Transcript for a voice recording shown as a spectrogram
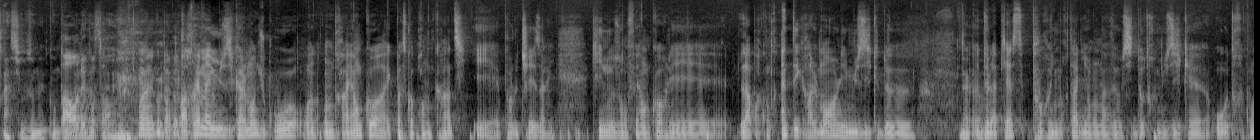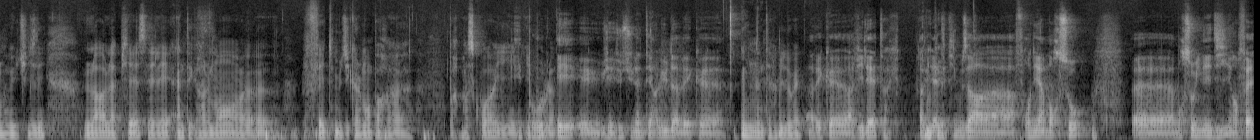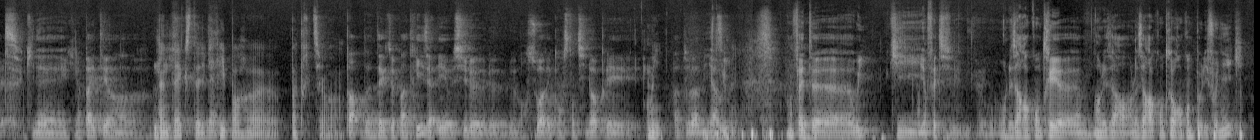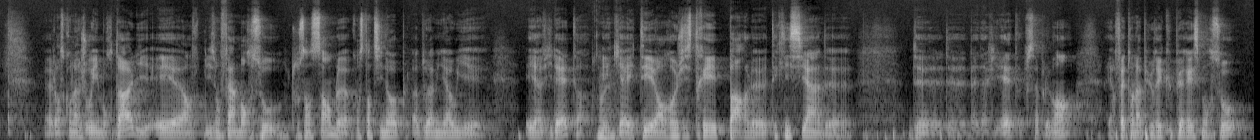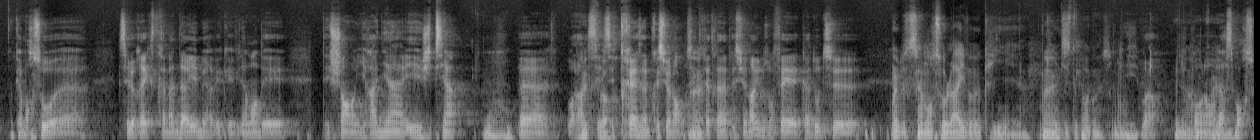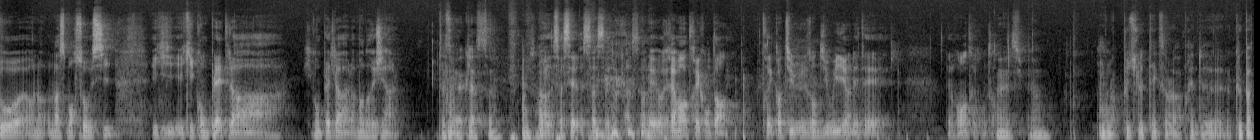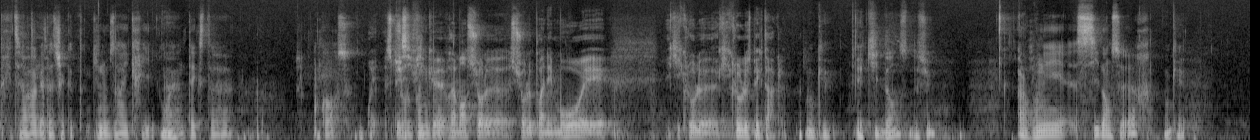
Ah, si vous en êtes content. Ah, on est là, content. c'est- Ouais, on est content. Bon, après, même musicalement, du coup, on, on travaille encore avec Pasqua Prancrazzi et Paulo Cesari, qui nous ont fait encore les. Là, par contre, intégralement les musiques de, de la pièce. Pour Immortal, on avait aussi d'autres musiques euh, autres qu'on avait utilisées. Là, la pièce, elle est intégralement euh, faite musicalement par, euh, par Pasqua et, Et, et Paul. Et, et j'ai juste une interlude avec, euh, Une interlude, ouais. avec euh, Avilette, qui nous a fourni un morceau, un morceau inédit en fait, qui n'a pas été euh, D'un texte écrit par euh, Patricia. par- d'un texte de Patrice et aussi le, le- le morceau avec Constantinople et Oui, Abdullah Miaoui. En fait, euh, oui, qui, en fait, on les a rencontrés, euh, on les a, on les a rencontrés en rencontre polyphonique euh, lorsqu'on a joué Immortal et euh, ils ont fait un morceau tous ensemble, Constantinople, Abdullah Miaoui et, et Avilette, Ouais. et qui a été enregistré par le technicien de de, de ben, d'Avilette, tout simplement. Et en fait, on a pu récupérer ce morceau. Donc un morceau, euh, c'est le Rex Tremandae, mais avec évidemment des, des chants iraniens et égyptiens. Wow. Euh, voilà, c'est très impressionnant. C'est Ouais. très très impressionnant. Ils nous ont fait cadeau de ce. Oui, parce que c'est un morceau live euh, qui, qui Ouais. n'existe pas. Quoi, sinon. et Voilà. Donc Ah, on, a, on a incroyable. ce morceau, on a, on a ce morceau aussi, et qui, et qui complète la, qui complète la, la bande originale. Ça, c'est la classe, ça. Oui, ça c'est ça c'est la classe. On est vraiment très contents. Très, quand ils nous ont dit oui, on était, vraiment très contents. Ouais, super. Voilà, plus le texte alors après de, que Patricia Gatacek qui nous a écrit, Ouais. un texte euh, en Corse. Oui, spécifique euh, vraiment sur le, sur le point Nemo et, et qui, clôt le, qui clôt le spectacle. Ok. Et qui danse dessus? Alors on est six danseurs, Ok.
